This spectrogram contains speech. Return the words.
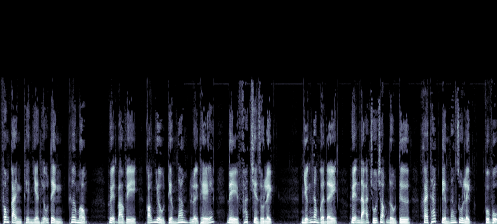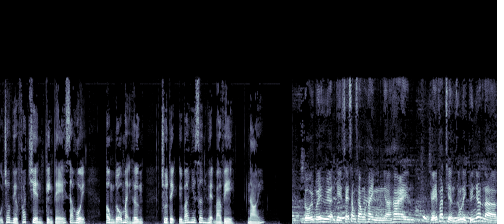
phong cảnh thiên nhiên hữu tình, thơ mộng, huyện Ba Vì có nhiều tiềm năng lợi thế để phát triển du lịch. Những năm gần đây, huyện đã chú trọng đầu tư, khai thác tiềm năng du lịch, phục vụ cho việc phát triển kinh tế xã hội. Ông Đỗ Mạnh Hưng, Chủ tịch Ủy ban nhân dân huyện Ba Vì nói: Đối với huyện thì sẽ song song hành à, hai cái phát triển du lịch. Thứ nhất là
